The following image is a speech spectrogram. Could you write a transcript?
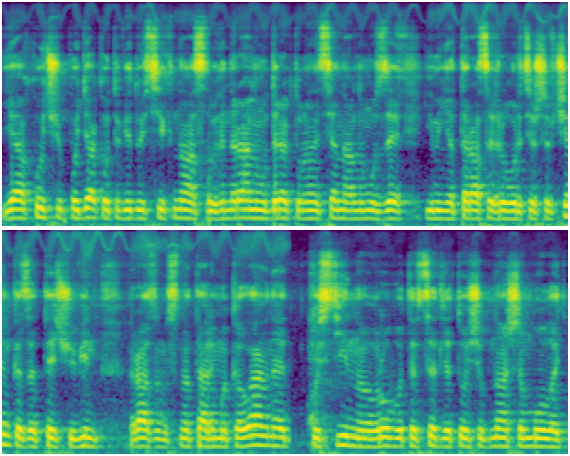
Я хочу подякувати від усіх нас генеральному директору Національного музею імені Тараса Григоровича Шевченка за те, що він разом з Наталією Миколаївною постійно робить все для того, щоб наша молодь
